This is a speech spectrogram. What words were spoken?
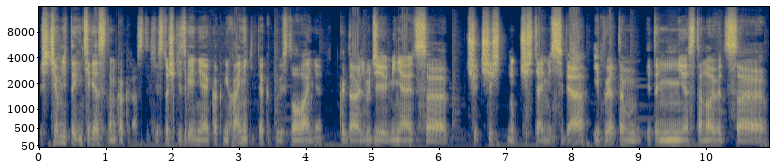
С чем-то интересным как раз таки. С точки зрения как механики, так и повествования. Когда люди меняются ну, частями себя, и при этом это не становится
